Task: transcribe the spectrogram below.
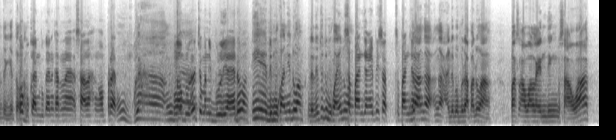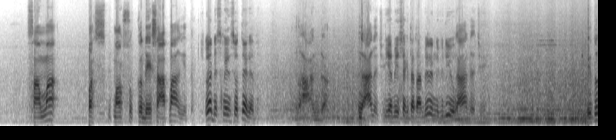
atau gitu? Oh bukan bukan karena salah ngopret, Enggak, enggak. ngobrolnya cuma di bulianya doang. Iya di mukanya doang, dan itu di mukanya doang. Sepanjang episode, sepanjang. Enggak, enggak, enggak. Ada beberapa doang. Pas awal landing pesawat, sama pas masuk ke desa apa gitu. Lo ada screenshotnya gak tuh? Enggak ada. Enggak ada cuy. Biar bisa kita tampilin di video. Enggak ada cuy. Itu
